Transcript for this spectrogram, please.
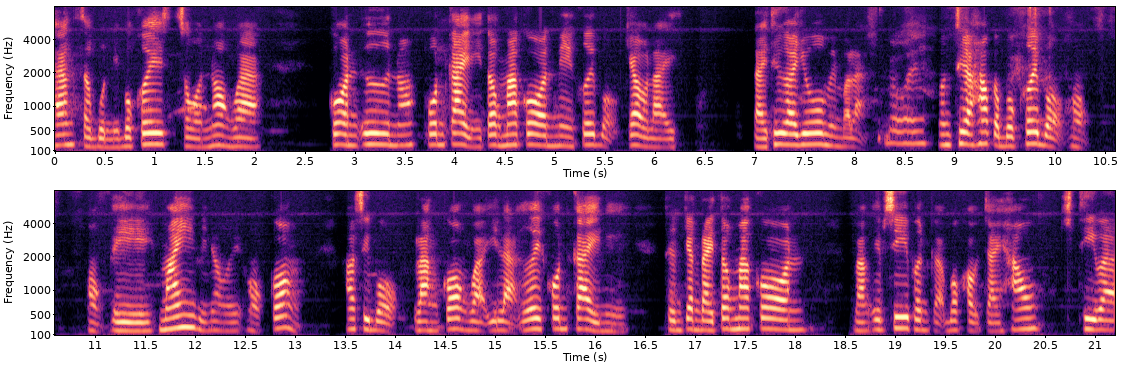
ทางสบุญนี่บ่เคยสอนน้องว่า ก่อนอื่นเนาะคนใกล้นี่ต้องมาก่อนแม่เคยบอกเจ้าหลายหลายเทื่ออยู่แม่นบ่ล่ะโดยบางเทื่อเฮาก็บ่เคยบอกออก ออกเอไม่พี่น้องเอ้ยออกกล้องเฮาสิบอกหลังกล้องว่าอีหล่ะเอ้ยคนใกล้นี่ ถึงจังใดต้องมาก่อนบาง FC เพิ่นก็บ่เข้าใจเฮาที่ว่า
